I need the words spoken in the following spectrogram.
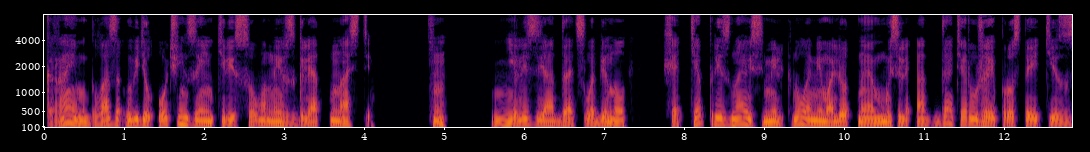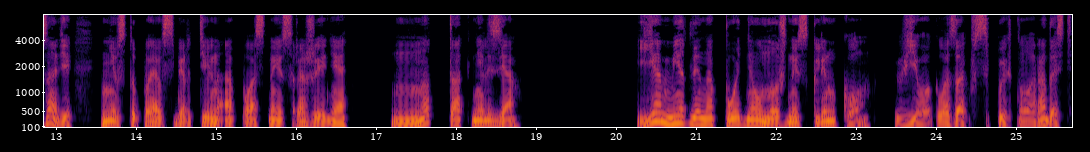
Краем глаза увидел очень заинтересованный взгляд Насти. Хм, нельзя отдать слабину. Хотя, признаюсь, мелькнула мимолетная мысль отдать оружие и просто идти сзади, не вступая в смертельно опасные сражения. Но так нельзя. Я медленно поднял ножны с клинком. В его глазах вспыхнула радость,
